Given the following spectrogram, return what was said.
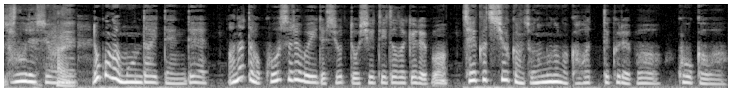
そうですよね。はい、どこが問題点で、あなたはこうすればいいですよって教えていただければ、生活習慣そのものが変わってくれば、効果は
